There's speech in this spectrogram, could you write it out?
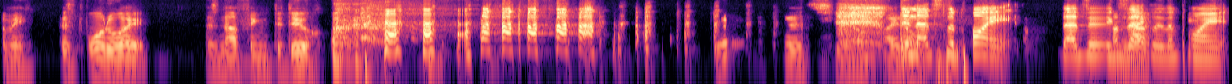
i mean what do i there's nothing to do It's, you know, and that's the point. That's exactly not, the point.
